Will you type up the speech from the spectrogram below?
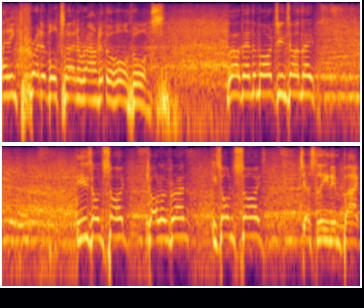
an incredible turnaround at the Hawthorns. Well, they're the margins, aren't they? He is onside, Karlan Grant. He's onside, just leaning back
